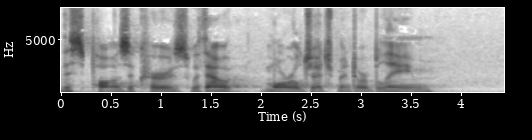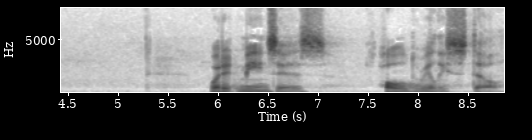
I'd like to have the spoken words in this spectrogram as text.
This pause occurs without moral judgment or blame. What it means is hold really still.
